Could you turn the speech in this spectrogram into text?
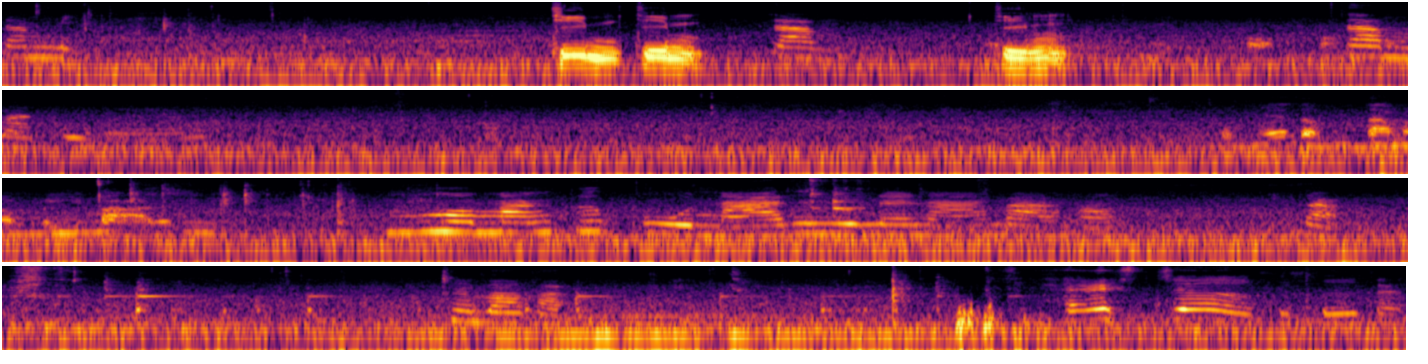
จำมิจิ้มจิ้มจจิ้มำจำมาถูกแล้ว ผมเนี่ยตามตามมาปีหมาแล้วพี่หัวมันคือปูน้าที่อยู่ในน้ำบางเขากับใช่ป่ะกับ texture คือซื้อกัน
